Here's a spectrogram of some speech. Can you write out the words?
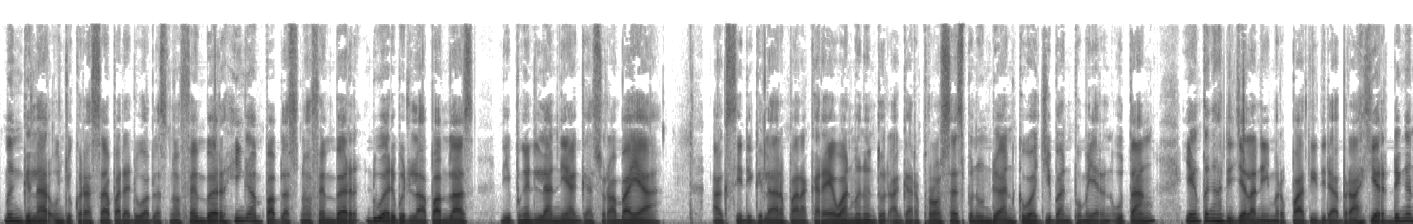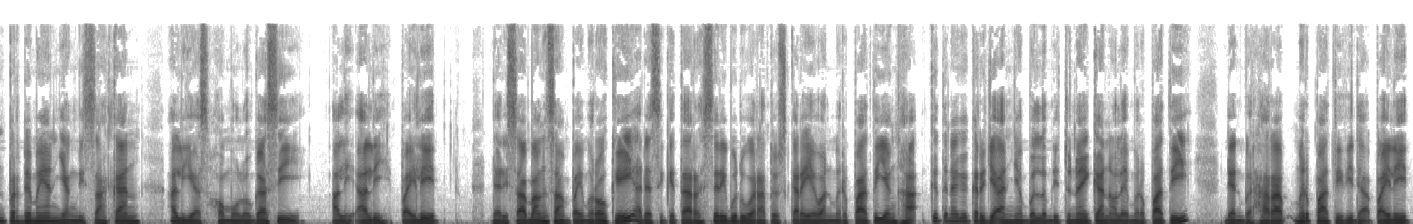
menggelar unjuk rasa pada 12 November hingga 14 November 2018 di Pengadilan Niaga Surabaya. Aksi digelar para karyawan menuntut agar proses penundaan kewajiban pembayaran utang yang tengah dijalani Merpati tidak berakhir dengan perdamaian yang disahkan alias homologasi, alih-alih pilot. Dari Sabang sampai Merauke ada sekitar 1.200 karyawan Merpati yang hak ketenaga kerjaannya belum ditunaikan oleh Merpati dan berharap Merpati tidak pilot.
